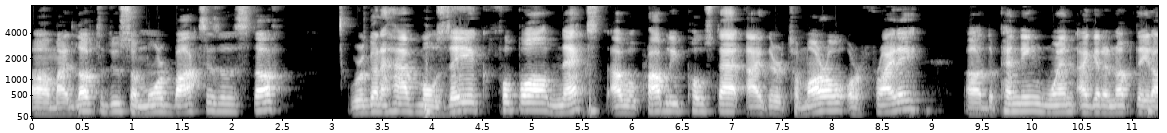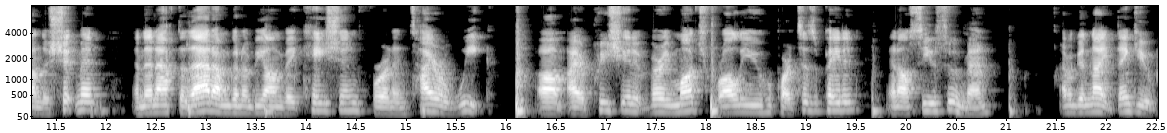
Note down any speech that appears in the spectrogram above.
Um, I'd love to do some more boxes of this stuff. We're going to have Mosaic Football next. I will probably post that either tomorrow or Friday, uh, depending when I get an update on the shipment. And then after that, I'm going to be on vacation for an entire week. Um, I appreciate it very much for all of you who participated, and I'll see you soon, man. Have a good night. Thank you.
